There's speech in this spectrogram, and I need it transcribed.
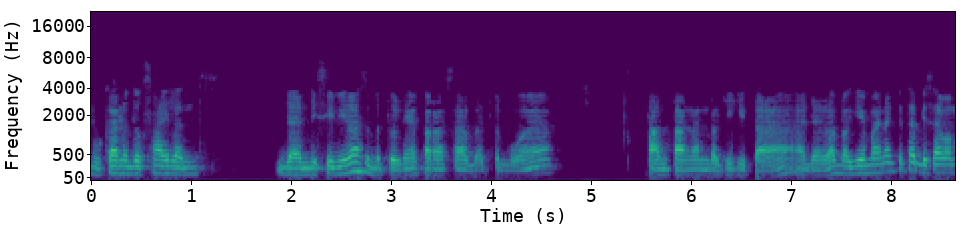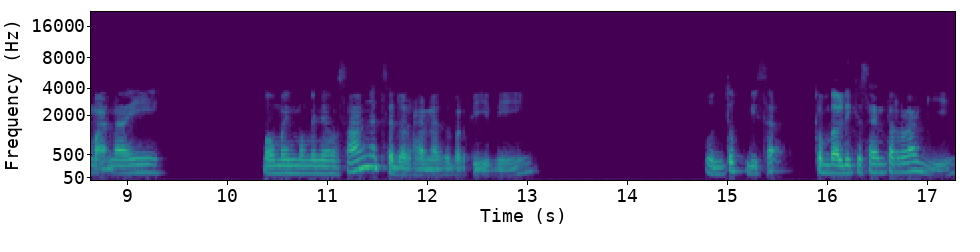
Bukan untuk silence. Dan di sinilah sebetulnya para sahabat semua, tantangan bagi kita adalah bagaimana kita bisa memaknai momen-momen yang sangat sederhana seperti ini untuk bisa kembali ke center lagi.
